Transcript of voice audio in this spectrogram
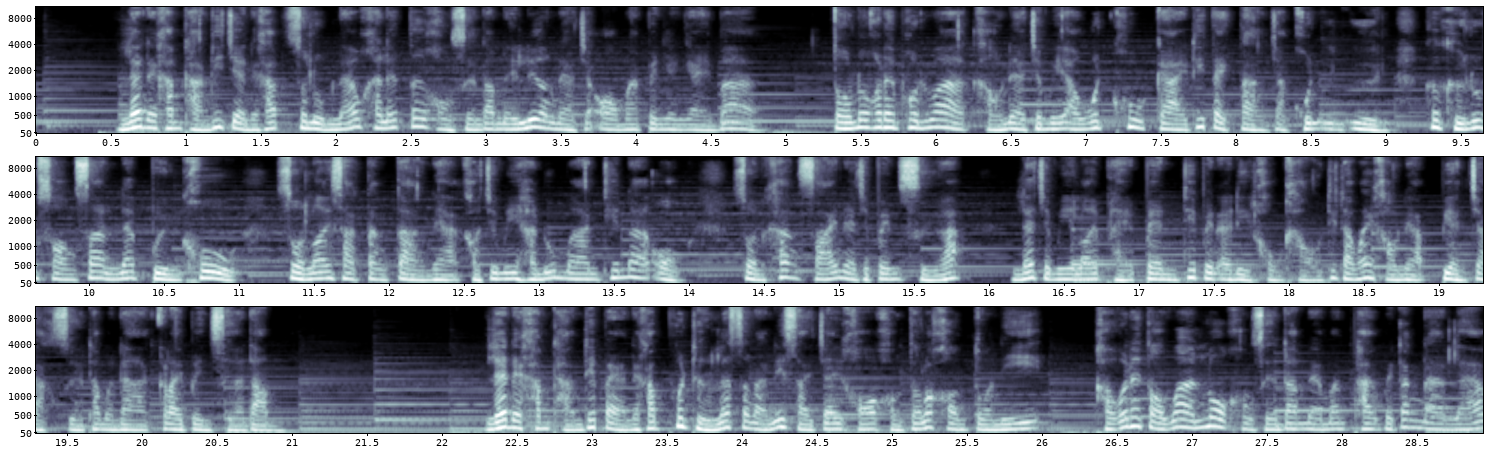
ๆและในคำถามที่เจ็ดนะครับสรุปแล้วคาแรคเตอร์ของเสือดำในเรื่องเนี่ยจะออกมาเป็นยังไงบ้าง โตโน่ก็ได้พูดว่าเขาเนี่ยจะมีอาวุธคู่กายที่แตกต่างจากคนอื่นๆ ก็คือลูกซองสั้นและปืนคู่ ส่วนรอยสักต่างๆเนี่ยเขาจะมีหนุมานที่หน้าอก ส่วนข้างซ้ายเนี่ยจะเป็นเสือ และจะมีรอยแผลเป็นที่เป็นอดีตของเขาที่ทำให้เขาเนี่ยเปลี่ยนจากเสือธรรมดากลายเป็นเสือดำและในคำถามที่แปดนะครับพูดถึงลักษณะนิสัยใจคอของตัวละครตัวนี้ เขาก็ได้ตอบว่าโลกของเสือดำเนี่ยมันพังไปตั้งนานแล้ว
